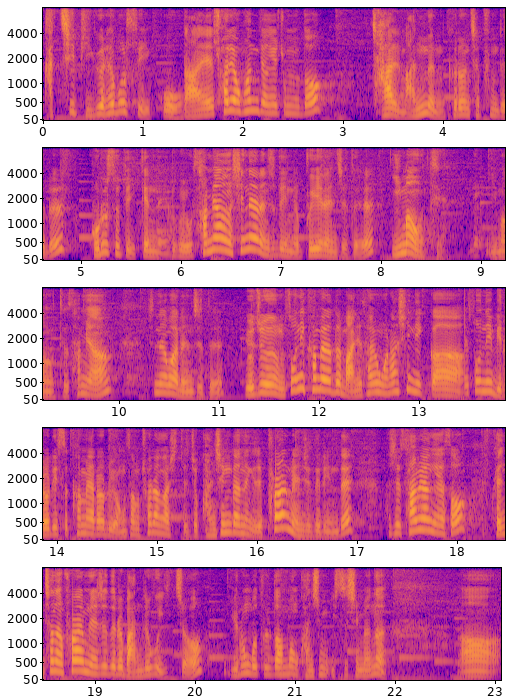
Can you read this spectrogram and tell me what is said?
같이 비교를 해볼 수 있고 나의 촬영 환경에 좀 더 잘 맞는 그런 제품들을 고를 수도 있겠네요. 그리고 요 삼양 시네 렌즈도 있네요. V 렌즈들, 이마운트, 네. 이마운트 삼양 시네마 렌즈들. 요즘 소니 카메라들 많이 사용을 하시니까 소니 미러리스 카메라로 영상 촬영하실 때 관심 가는 게 이제 프라임 렌즈들인데 사실 삼양에서 괜찮은 프라임 렌즈들을 만들고 있죠. 이런 것들도 한번 관심 있으시면은 어,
